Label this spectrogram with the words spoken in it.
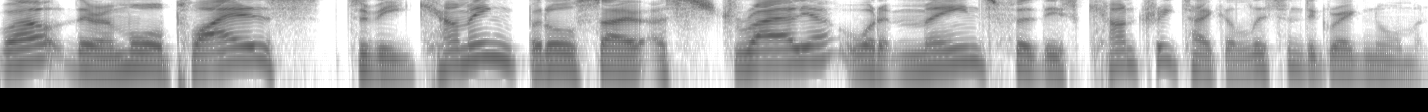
well, there are more players to be coming, but also Australia, what it means for this country. Take a listen to Greg Norman.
